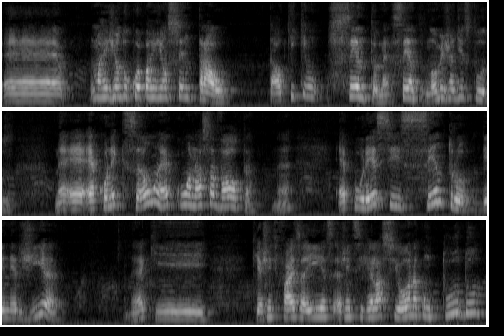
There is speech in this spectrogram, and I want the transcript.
É, uma região do corpo, a região central, tá? O que que é o centro, né? Centro, o nome já diz tudo, né? É, é a conexão é com a nossa volta, né? É por esse centro de energia né, que, que a gente faz aí, a gente se relaciona com tudo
